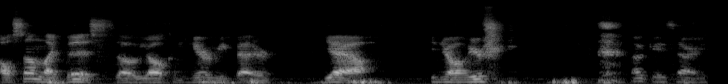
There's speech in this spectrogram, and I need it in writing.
I'll sound like this so y'all can hear me better. Yeah. Can y'all hear me? okay, sorry.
